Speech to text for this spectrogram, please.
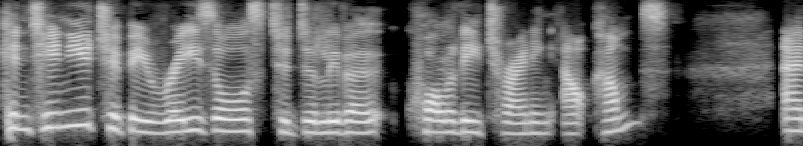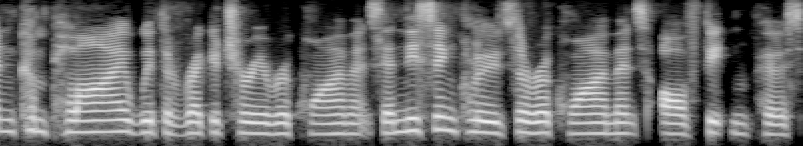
continue to be resourced to deliver quality training outcomes, and comply with the regulatory requirements. And this includes the requirements of fit and pers-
